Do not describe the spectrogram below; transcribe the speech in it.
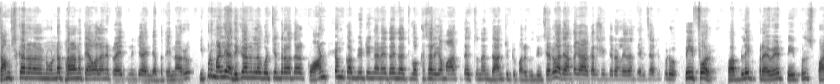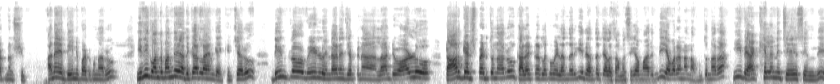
సంస్కరణలను ఉన్న ఫలాన తేవాలని ప్రయత్నించి ఆయన దెబ్బతిన్నారు. ఇప్పుడు మళ్ళీ అధికారంలోకి వచ్చిన తర్వాత క్వాంటమ్ కంప్యూటింగ్ అనేది ఒక్కసారిగా మార్పు తెస్తుందని దాని చుట్టూ పరుగులు తీశారు. అది అంతగా ఆకర్షించడం లేదని తెలిసాక ఇప్పుడు P four public private peoples partnership అనే దీన్ని పట్టుకున్నారు. ఇది కొంతమంది అధికారులు ఆయనకి ఎక్కిచ్చారు. దీంట్లో వీళ్ళు ఇందాక నేను చెప్పిన లాంటి వాళ్ళు టార్గెట్స్ పెడుతున్నారు. కలెక్టర్లకు వీళ్ళందరికీ ఇదంతా చాలా సమస్యగా మారింది. ఎవరైనా నమ్ముతున్నారా ఈ వ్యాఖ్యలని చేసింది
